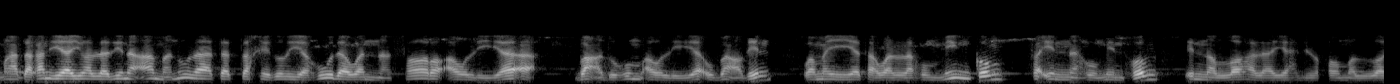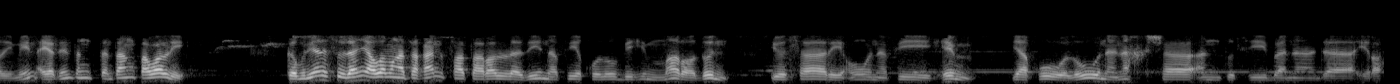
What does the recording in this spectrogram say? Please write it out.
mengatakan ya ayyuhalladzina amanu la tattakhidul yahuda wan nasara awliya'a ba'duhum awliya'u ba'din wa may yatawallahum minkum fa innahu minhum innallaha la yahdil qaumal zalimin. Ayat ini tentang, tentang tawali. Kemudian sudahnya Allah mengatakan fataral ladzina fi qulubihim maradun yusari'una fihim yaquluna nakhsha an tusibana dairah.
